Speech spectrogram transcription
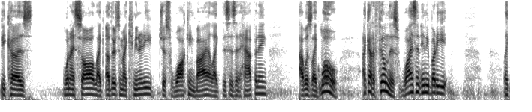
because when I saw like others in my community just walking by like this isn't happening, I was like, whoa, I got to film this. Why isn't anybody like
